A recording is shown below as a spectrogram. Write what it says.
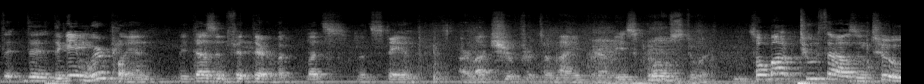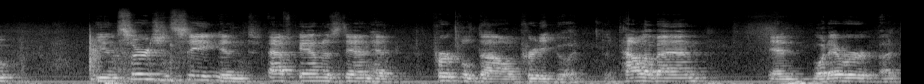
the, the, the game we're playing it doesn't fit there, but let's let's stay in our lecture for tonight, or at least close to it. So about 2002, the insurgency in Afghanistan had percoled down pretty good. The Taliban and whatever uh,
